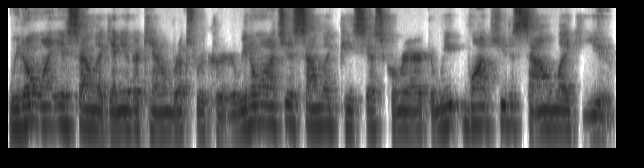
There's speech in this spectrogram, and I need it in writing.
We don't want you to sound like any other Cameron Brooks recruiter. We don't want you to sound like PCS America. We want you to sound like you.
